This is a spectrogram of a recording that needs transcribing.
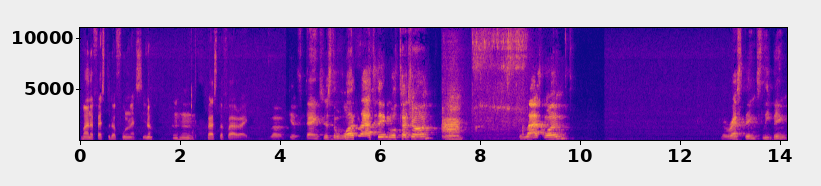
manifest to the fullness, you know? Mm-hmm. Rastafari. Love, give thanks. Just the one last thing we'll touch on. The last one. The resting, sleeping.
